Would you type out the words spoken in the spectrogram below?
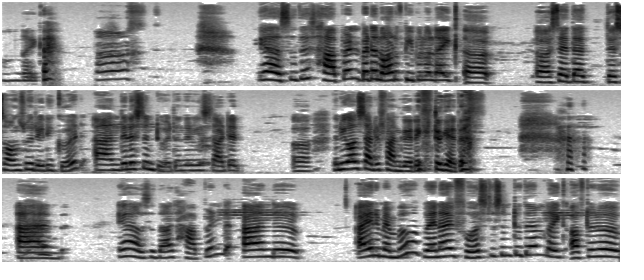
I'm like, uh, yeah. So this happened, but a lot of people were like, uh, uh, said that their songs were really good and they listened to it and then we started uh, then we all started fangirling together and yeah so that happened. And uh, i remember when i first listened to them like after a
